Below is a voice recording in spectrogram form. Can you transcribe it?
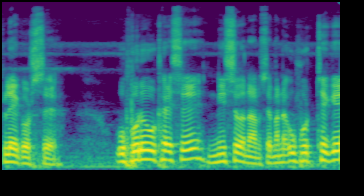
প্লে করছে। উপরে উঠাইছে, নিচেও নামছে। মানে উপর থেকে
